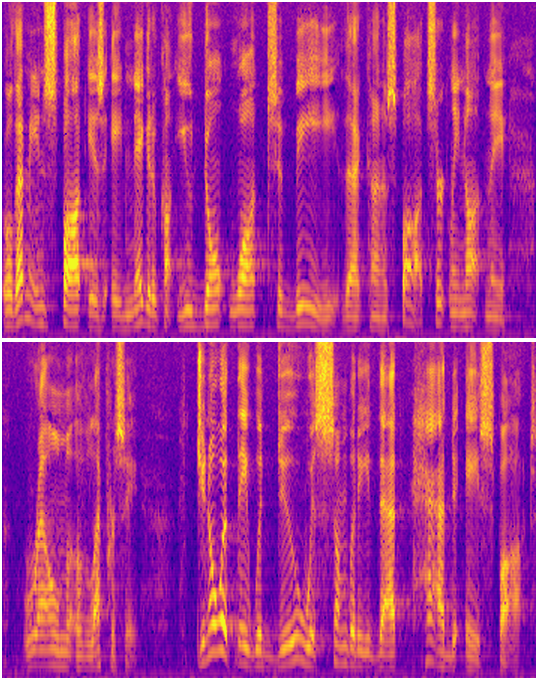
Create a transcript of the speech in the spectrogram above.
Well, that means spot is a negative. Con- you don't want to be that kind of spot, certainly not in the realm of leprosy. Do you know what they would do with somebody that had a spot?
